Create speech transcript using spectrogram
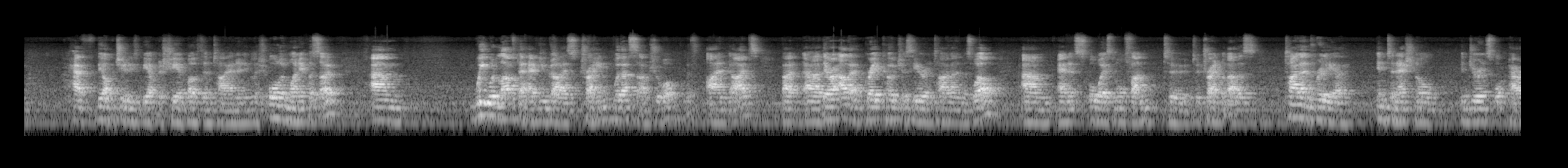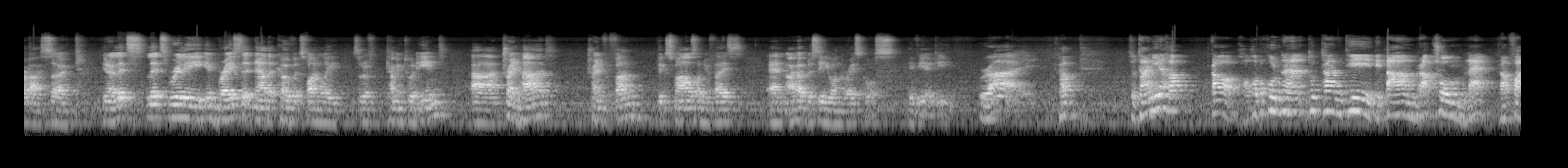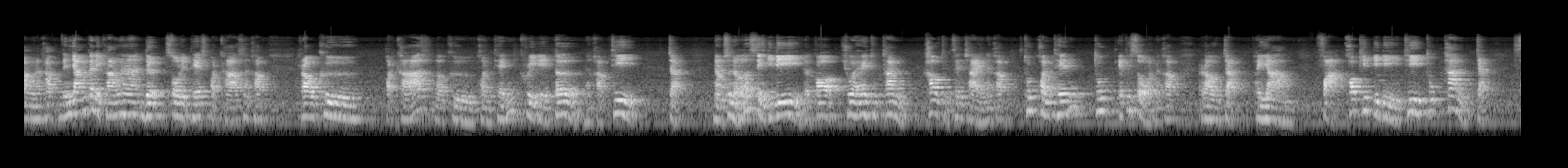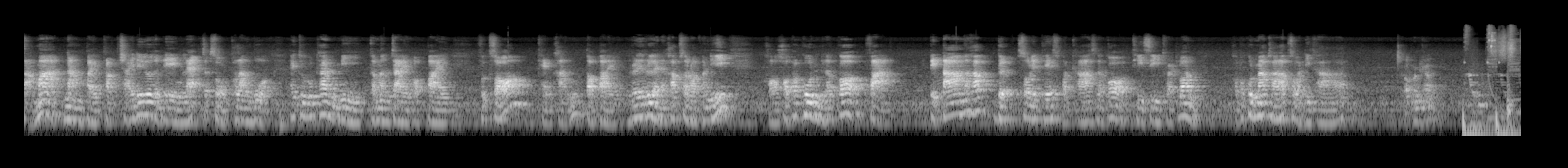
have the opportunity to be able to share both in Thai and in English all in one episode. Um, we would love to have you guys train with us, I'm sure, with Iron Guides. But uh, there are other great coaches here in Thailand as well, um, and it's always more fun to, to train with others. Thailand's really a international endurance sport paradise, so you know let's let's really embrace it now that COVID's finally sort of coming to an end. Uh, train hard, train for fun, big smiles on your face, and I hope to see you on the race course, AVAD. right ครับ สุดท้ายนี้นะครับ ก็ขอขอบพระคุณนะฮะทุกท่านที่ติดตามรับชมและรับฟังนะครับ เน้นย้ำกันอีกครั้งนะฮะ The Solid Pace Podcast นะครับ เราคือ podcast เราคือ content creator นะครับที่จะนำเสนอสิ่งดีๆ แล้วก็ช่วยให้ทุกท่านเข้าถึงเส้นชัยนะครับ ทุกคอนเทนต์ทุกเอพิโซดนะครับ เราจะพยายามฝากข้อคิดดีๆ ที่ทุกท่านจะ สามารถนำไปปรับใช้ได้ด้วยตนเอง และจะส่งพลังบวก ให้ทุกๆท่านมีกำลังใจออกไป ฝึกซ้อมแข่งขันต่อไปเรื่อยๆนะครับสำหรับวันนี้ขอขอบพระคุณแล้วก็ฝากติดตามนะครับ The Solid Pace Podcast แล้วก็ TC Triathlon ขอบพระคุณมากครับ สวัสดีครับ ขอบคุณครับ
